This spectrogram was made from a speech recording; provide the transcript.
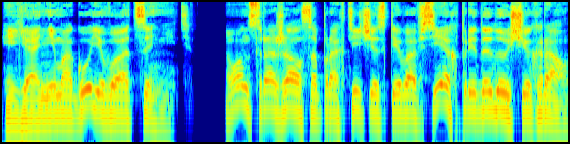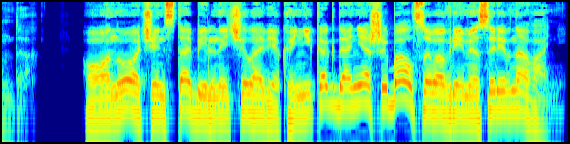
и я не могу его оценить. Он сражался практически во всех предыдущих раундах. Он очень стабильный человек и никогда не ошибался во время соревнований.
